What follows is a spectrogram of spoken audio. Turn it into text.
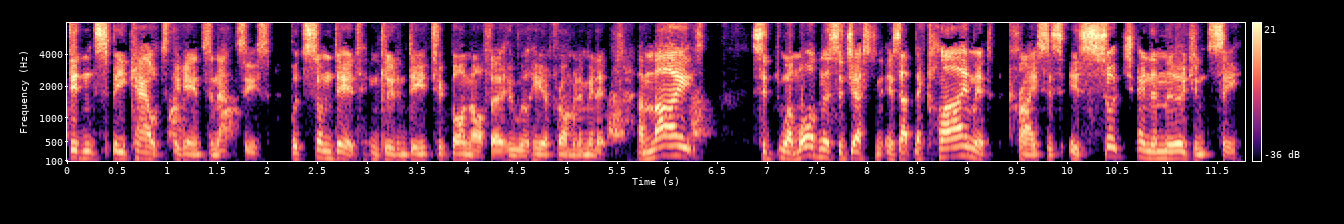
didn't speak out against the Nazis, but some did, including Dietrich Bonhoeffer, who we'll hear from in a minute. And my, well, more than a suggestion is that the climate crisis is such an emergency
